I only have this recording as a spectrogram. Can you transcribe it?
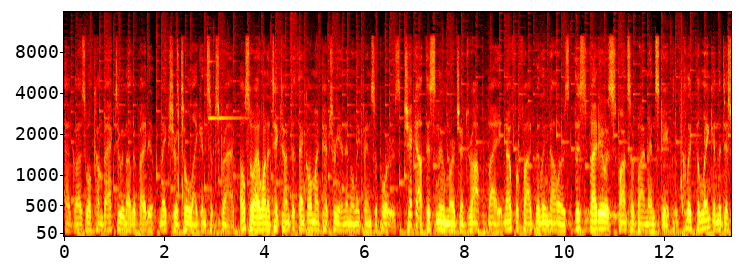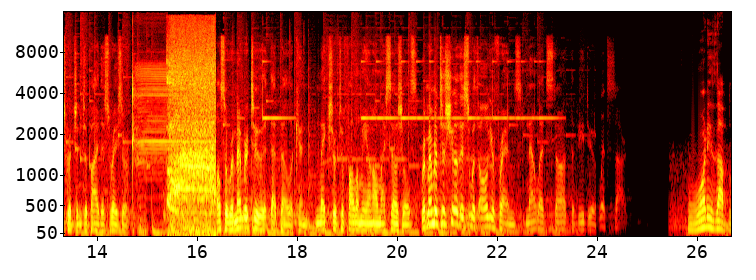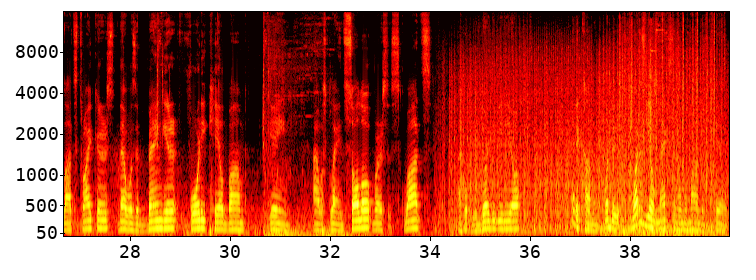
Uh, guys, welcome back to another video. Make sure to like and subscribe. Also, I want to take time to thank all my Patreon and OnlyFans supporters. Check out this new merchant drop buy now for $5 billion. This video is sponsored by Manscaped. Click the link in the description to buy this razor. Also, remember to hit that bell icon. Make sure to follow me on all my socials. Remember to share this with all your friends. Now let's start the video. Let's start. What is up, Blood Strikers? That was a banger 40 kill bomb game. I was playing solo versus squads. I hope you enjoyed the video. Hit a comment. What do you, what is your maximum amount of kills?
